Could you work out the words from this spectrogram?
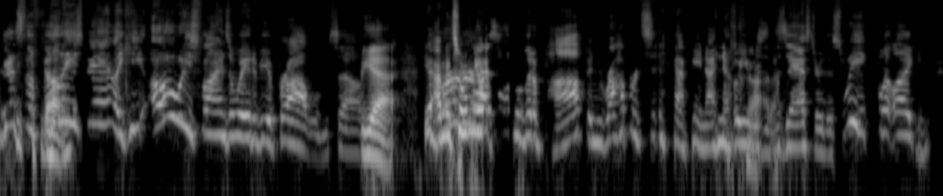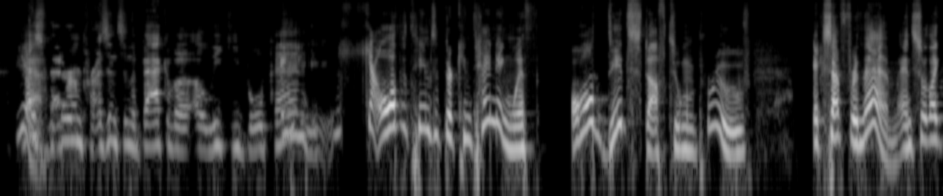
against the Phillies, no. man, like he always finds a way to be a problem. So yeah, yeah. I mean, so has a little bit of pop, and Robertson. I mean, I know he was a disaster this week, but like. Yeah. Nice veteran presence in the back of a, a leaky bullpen. Yeah, all the teams that they're contending with all did stuff to improve except for them. And so like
